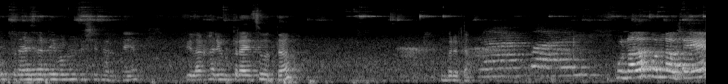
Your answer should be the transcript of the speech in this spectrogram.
उतरायसाठी बघा कशी करते. तिला खाली उतरायचं होतं. बरं का. कुणाला फोन लावते?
